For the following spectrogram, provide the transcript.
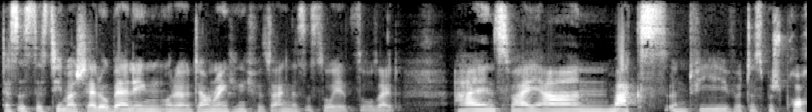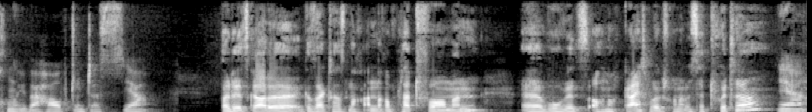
das ist das Thema Shadowbanning oder Downranking. Ich würde sagen, das ist so jetzt so seit ein, zwei Jahren max irgendwie wird das besprochen überhaupt und das, ja. Weil du jetzt gerade gesagt hast, noch andere Plattformen, äh, wo wir jetzt auch noch gar nicht drüber gesprochen haben, ist ja Twitter. Ja.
